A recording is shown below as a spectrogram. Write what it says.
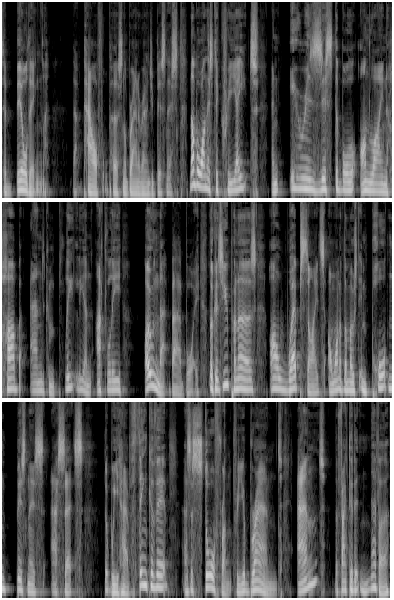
to building that powerful personal brand around your business. Number one is to create an irresistible online hub and completely and utterly own that bad boy. Look, as youpreneurs, our websites are one of the most important business assets that we have. Think of it as a storefront for your brand and the fact that it never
